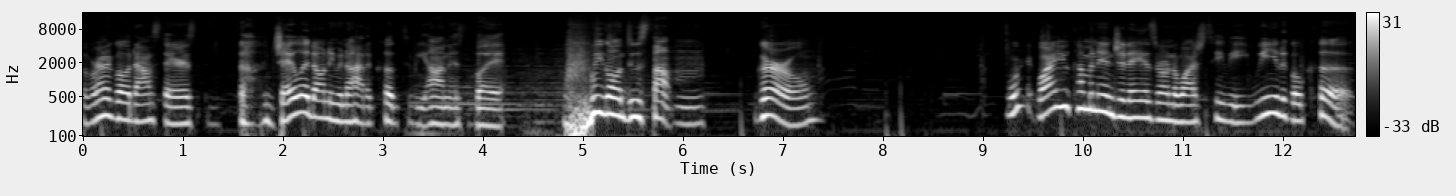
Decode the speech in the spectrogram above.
so we're gonna go downstairs. Jayla don't even know how to cook to be honest, but we gonna do something. Girl. Where, why are you coming in Jadea's room to watch TV? We need to go cook.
